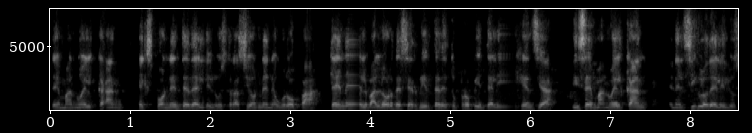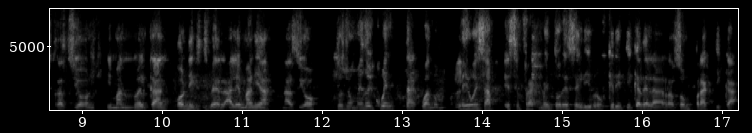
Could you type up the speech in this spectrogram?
de Manuel Kant, exponente de la ilustración en Europa. Ten el valor de servirte de tu propia inteligencia, dice Manuel Kant en el siglo de la Ilustración, Immanuel Kant, Königsberg, Alemania, nació. Entonces yo me doy cuenta cuando leo ese fragmento de ese libro, Crítica de la Razón Práctica.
